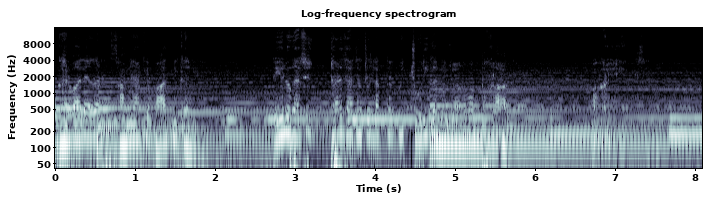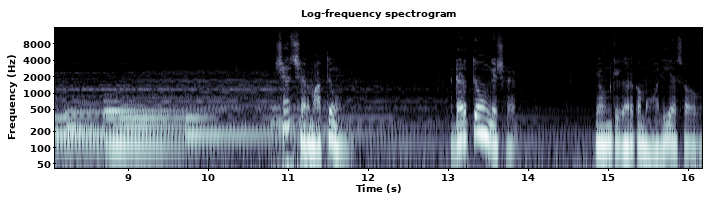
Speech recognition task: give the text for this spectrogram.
घर वाले अगर सामने आके बात भी कर लिए तो ये लोग ऐसे डर जाते थे, लगता है कोई चोरी करने जा रहा हो पकड़ा दे, पकड़ लिया। शायद शर्माते होंगे। डरते होंगे शायद। या उनके घर का माहौल ही ऐसा होगा।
